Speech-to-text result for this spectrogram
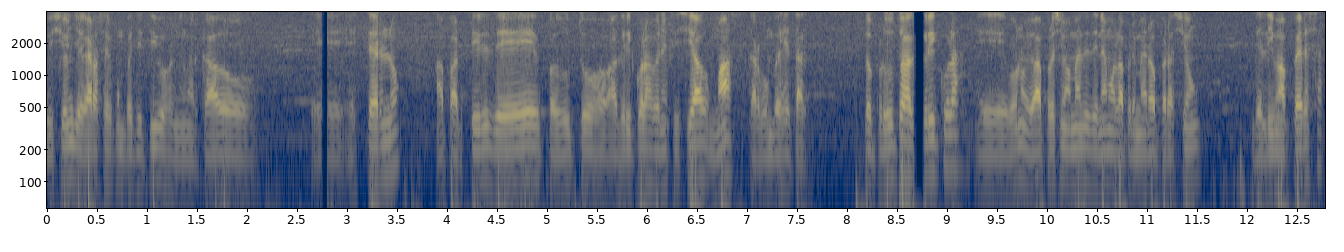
visión llegar a ser competitivos en el mercado eh, externo a partir de productos agrícolas beneficiados más carbón vegetal. Los productos agrícolas, eh, bueno, ya próximamente tenemos la primera operación de Lima Persa,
